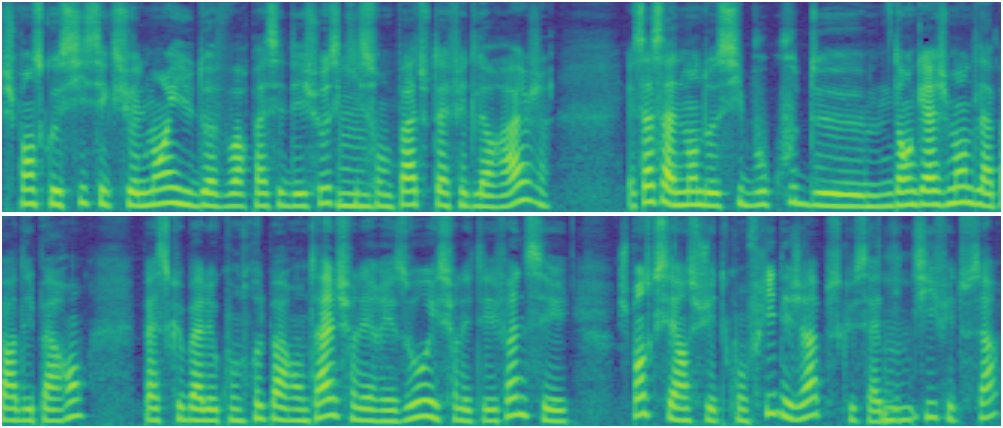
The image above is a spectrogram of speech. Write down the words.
je pense qu'aussi sexuellement, ils doivent voir passer des choses qui Mm. sont pas tout à fait de leur âge. Et ça, ça demande aussi beaucoup de- d'engagement de, la part des parents, parce que bah, le contrôle parental sur les réseaux et sur les téléphones, c'est, je pense que c'est un sujet de conflit déjà, parce que c'est Mm. addictif et tout ça.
